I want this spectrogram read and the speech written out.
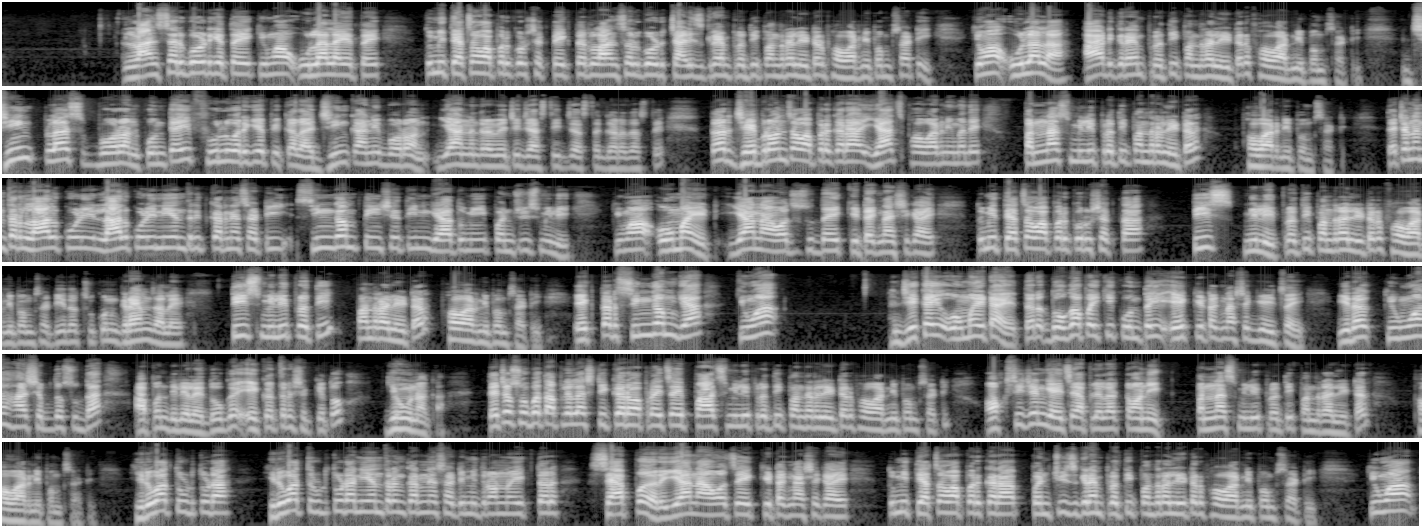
लान्सर गोल्ड येतं आहे किंवा उलाला येतं आहे तुम्ही त्याचा वापर करू शकता. एकतर लान्सर गोल्ड चाळीस ग्रॅम प्रति पंधरा लिटर फवारणी पंपसाठी किंवा उलाला आठ ग्रॅम प्रति पंधरा लिटर फवारणी पंपसाठी. झिंक प्लस बोरॉन कोणत्याही फुलवर्गीय पिकाला झिंक आणि बोरॉन या अन्नद्रव्याची जास्तीत जास्त गरज असते. तर झेब्रॉनचा वापर करा. याच फवारणीमध्ये पन्नास मिली प्रति पंधरा लिटर फवारणी पंपसाठी. त्याच्यानंतर लाल कोळी लाल कोळी नियंत्रित करण्यासाठी सिंगम तीनशे तीन घ्या तुम्ही पंचवीस मिली किंवा ओमाईट या नावाचं सुद्धा एक कीटकनाशक आहे. तुम्ही त्याचा वापर करू शकता. तीस मिली प्रति पंधरा लिटर फवारणी पंपसाठी इथं चुकून ग्रॅम झालंय. तीस मिली प्रति पंधरा लिटर फवारणी पंपसाठी एकतर सिंगम घ्या किंवा जे काही ओमाइट आहे तर दोघांपैकी कोणतंही एक कीटकनाशक घ्यायचं आहे इथं किंवा हा शब्द सुद्धा आपण दिलेला आहे. दोघं एकत्र शक्यतो घेऊ नका. त्याच्यासोबत आपल्याला स्टिकर वापरायचं आहे. पाच मिली प्रति पंधरा लिटर फवारणी पंपसाठी ऑक्सिजन घ्यायचं आहे आपल्याला टॉनिक पन्नास मिली प्रति पंधरा लिटर फवारणी पंपसाठी हिरवा तुडतुडा हिरवा तुडतुडा नियंत्रण करण्यासाठी मित्रांनो एकतर सॅपर या नावाचं एक कीटकनाशक आहे. तुम्ही त्याचा वापर करा पंचवीस ग्रॅम प्रति पंधरा लिटर फवारणी पंपसाठी. किंवा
